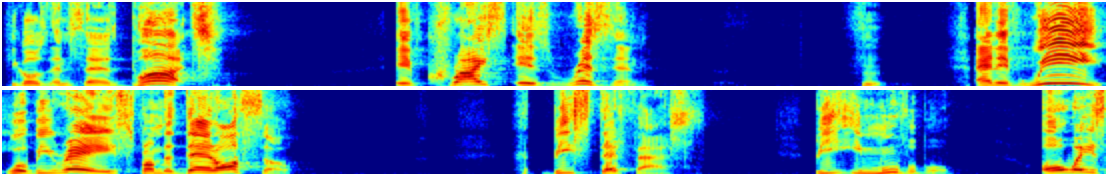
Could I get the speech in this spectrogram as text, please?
He goes and says, but if Christ is risen, hmm, and if we will be raised from the dead also, be steadfast, be immovable, always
